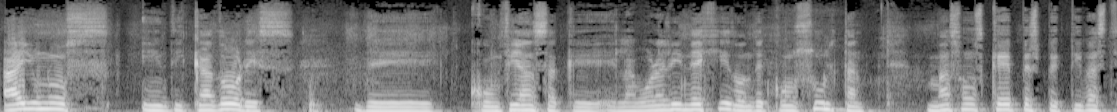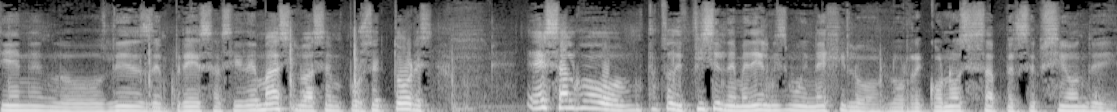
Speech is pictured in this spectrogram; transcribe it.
Hay unos indicadores de confianza que elabora el INEGI donde consultan más o menos qué perspectivas tienen los líderes de empresas y demás y lo hacen por sectores. Es algo un tanto difícil de medir, el mismo INEGI lo, reconoce, esa percepción de,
